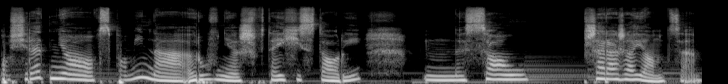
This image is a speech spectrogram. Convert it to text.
pośrednio wspomina również w tej historii, są przerażające,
